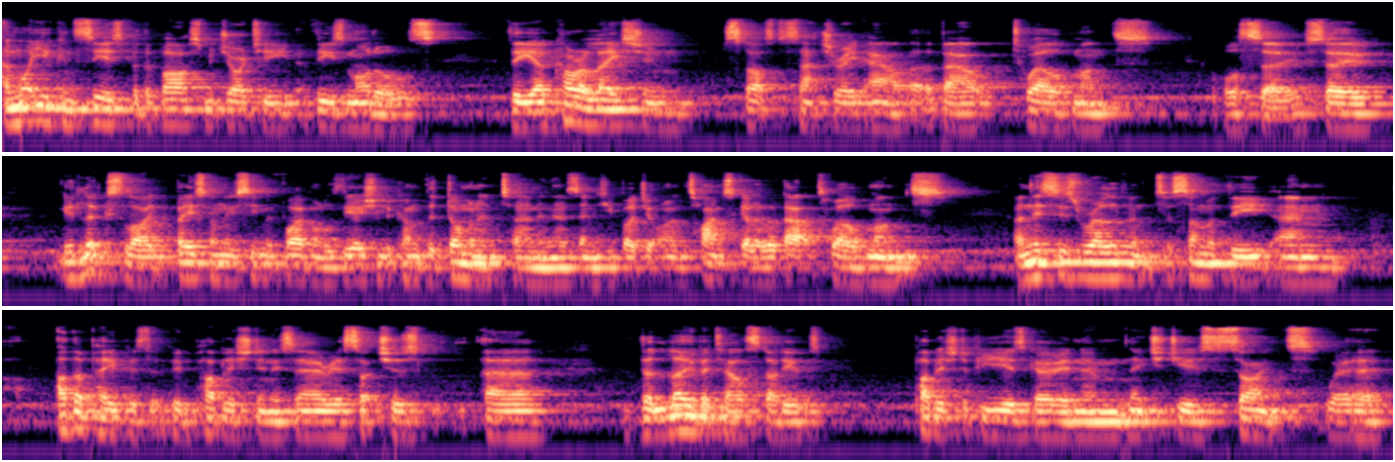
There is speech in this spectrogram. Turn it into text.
And what you can see is for the vast majority of these models, the uh, correlation starts to saturate out at about 12 months or so. So it looks like, based on these CMIP 5 models, the ocean becomes the dominant term in this energy budget on a timescale of about 12 months. And this is relevant to some of the um, other papers that have been published in this area, such as uh, the Loeb et al. study that was published a few years ago in um, Nature Geoscience, where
